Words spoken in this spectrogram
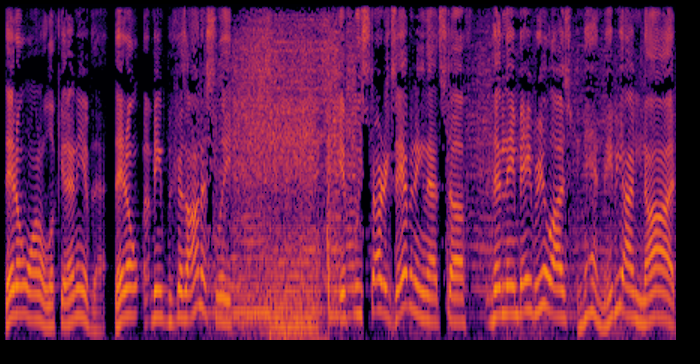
They don't want to look at any of that. They don't I mean because honestly if we start examining that stuff, then they may realize, man, maybe I'm not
